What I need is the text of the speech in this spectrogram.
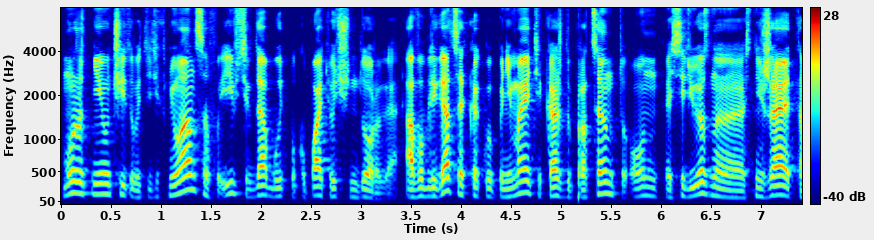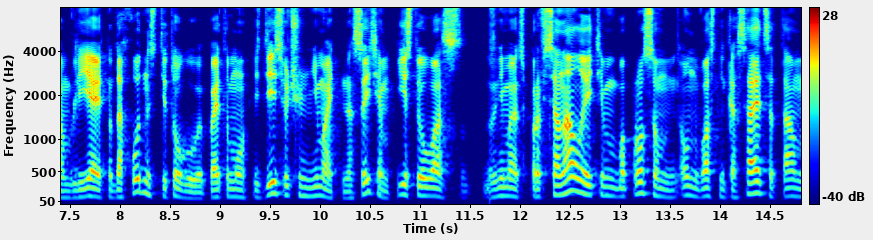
может не учитывать этих нюансов и всегда будет покупать очень дорого. А в облигациях, как вы понимаете, каждый процент, он серьезно снижает, там, влияет на доходность итоговую, поэтому здесь очень внимательно с этим. Если у вас занимаются профессионалы этим вопросом, он вас не касается, там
